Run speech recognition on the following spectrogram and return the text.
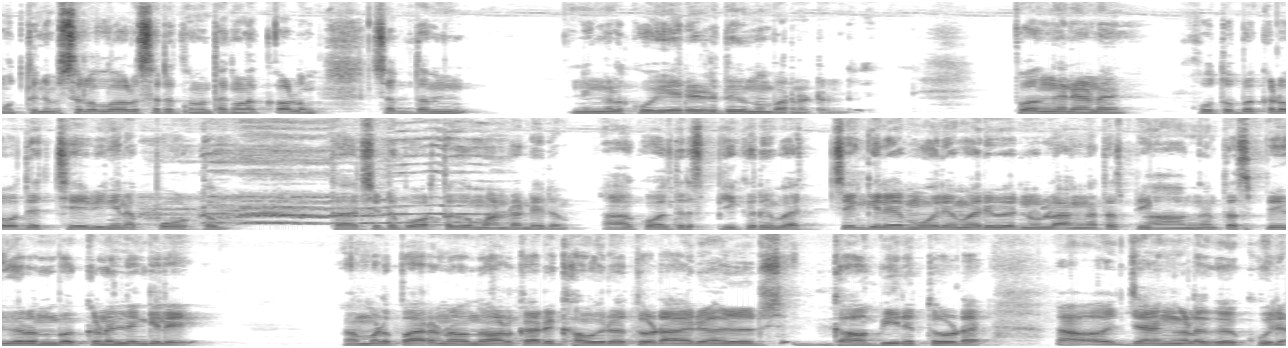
മുത്തുനബി സല്ലല്ലാഹു അലൈഹി വസല്ലം മതങ്ങളെക്കാളും ശബ്ദം നിങ്ങൾക്ക് ഉയരരുത് എന്നും പറഞ്ഞിട്ടുണ്ട്. ഇപ്പോൾ അങ്ങനെയാണ് കുത്തുബക്കട ഓതിയ ചെവി ഇങ്ങനെ പോട്ടും തരച്ചിട്ട് പുറത്തേക്ക് മണ്ടേണ്ടി വരും. ആ കോലത്തിൽ സ്പീക്കറിന് വെച്ചെങ്കിലേ മൂലമാർ വരുന്നുള്ളൂ. അങ്ങനത്തെ സ്പീ അങ്ങനത്തെ സ്പീക്കർ ഒന്നും വെക്കണില്ലെങ്കിൽ നമ്മൾ പറയണമെന്ന് ആൾക്കാർ ഗൗരവത്തോടെ ആ ഒരു- ഗാംഭീര്യത്തോടെ ജനങ്ങൾ കേൾക്കൂല.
